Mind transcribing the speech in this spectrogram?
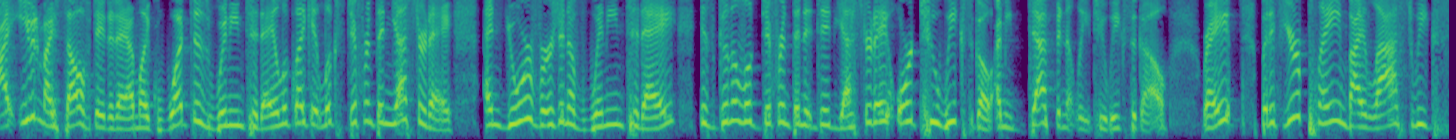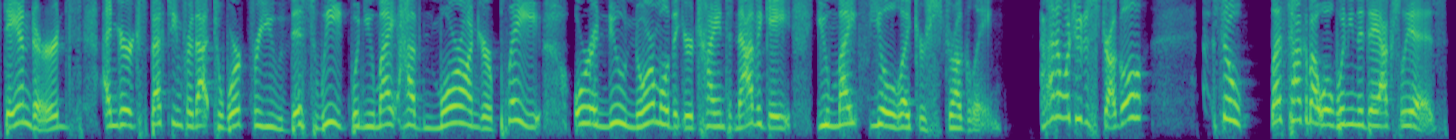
I, even myself day to day, I'm like, what does winning today look like? It looks different than yesterday. And your version of winning today is going to look different than it did yesterday or two weeks ago. I mean, definitely two weeks ago, right? But if you're playing by last week's standards and you're expecting for that to work for you this week when you might have more on your plate or a new normal that you're trying to to navigate, you might feel like you're struggling. And I don't want you to struggle. So let's talk about what winning the day actually is.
